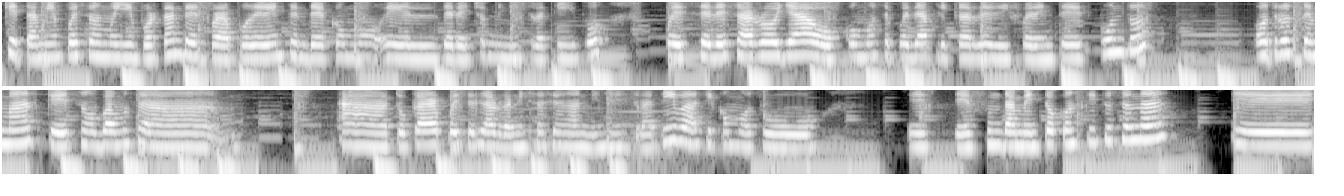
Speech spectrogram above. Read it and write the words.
que también pues son muy importantes para poder entender cómo el derecho administrativo pues se desarrolla o cómo se puede aplicar de diferentes puntos otros temas que son, vamos a, tocar pues es la organización administrativa, así como su este, fundamento constitucional. Eh,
